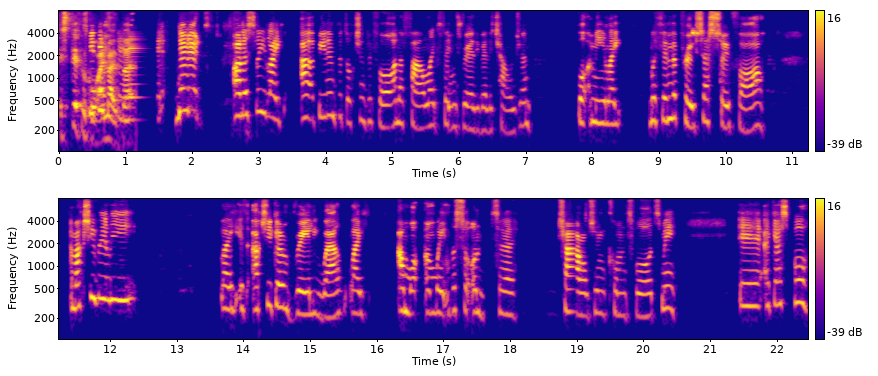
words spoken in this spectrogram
It's difficult, I know, but no, no. Honestly, like I've been in productions before, and I found like things really, really challenging. But I mean, like within the process so far, I'm actually really like it's actually going really well. Like I'm what I'm waiting for something to challenge and come towards me. Uh, I guess, but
